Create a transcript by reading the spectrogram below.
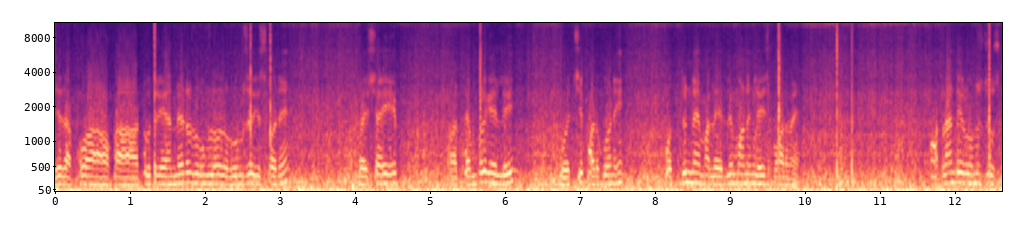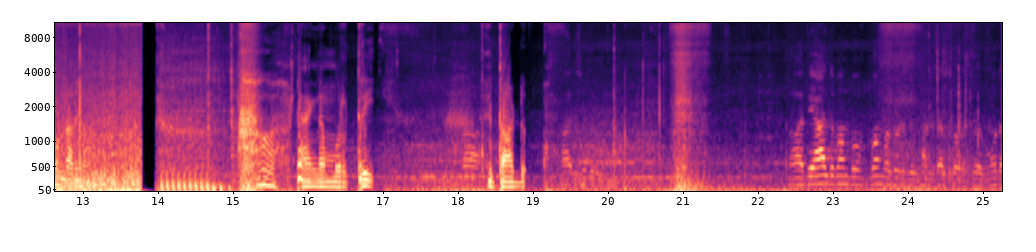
మంచి తక్కువ ఒక టూ త్రీ హండ్రెడ్ రూమ్లో రూమ్స్ తీసుకొని ఫ్రెష్ అయ్యి టెంపుల్కి వెళ్ళి వచ్చి పడుకొని పొద్దున్నే మళ్ళీ ఎర్లీ మార్నింగ్ లేచిపోవడమే అట్లాంటి రూమ్స్ చూసుకుంటాను నేను. Tank number three. థర్డ్. అది ఆల్దు పంపు పంప చూడదు మూడు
